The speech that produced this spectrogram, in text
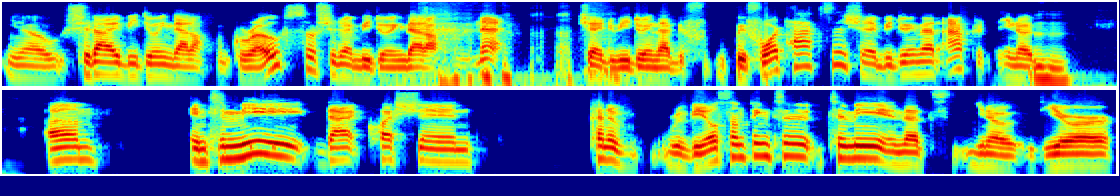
you know, should I be doing that off of gross or should I be doing that off of net? should I be doing that bef- before taxes? Should I be doing that after? You know, mm-hmm. um, and to me, that question kind of reveals something to to me, and that's you know your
